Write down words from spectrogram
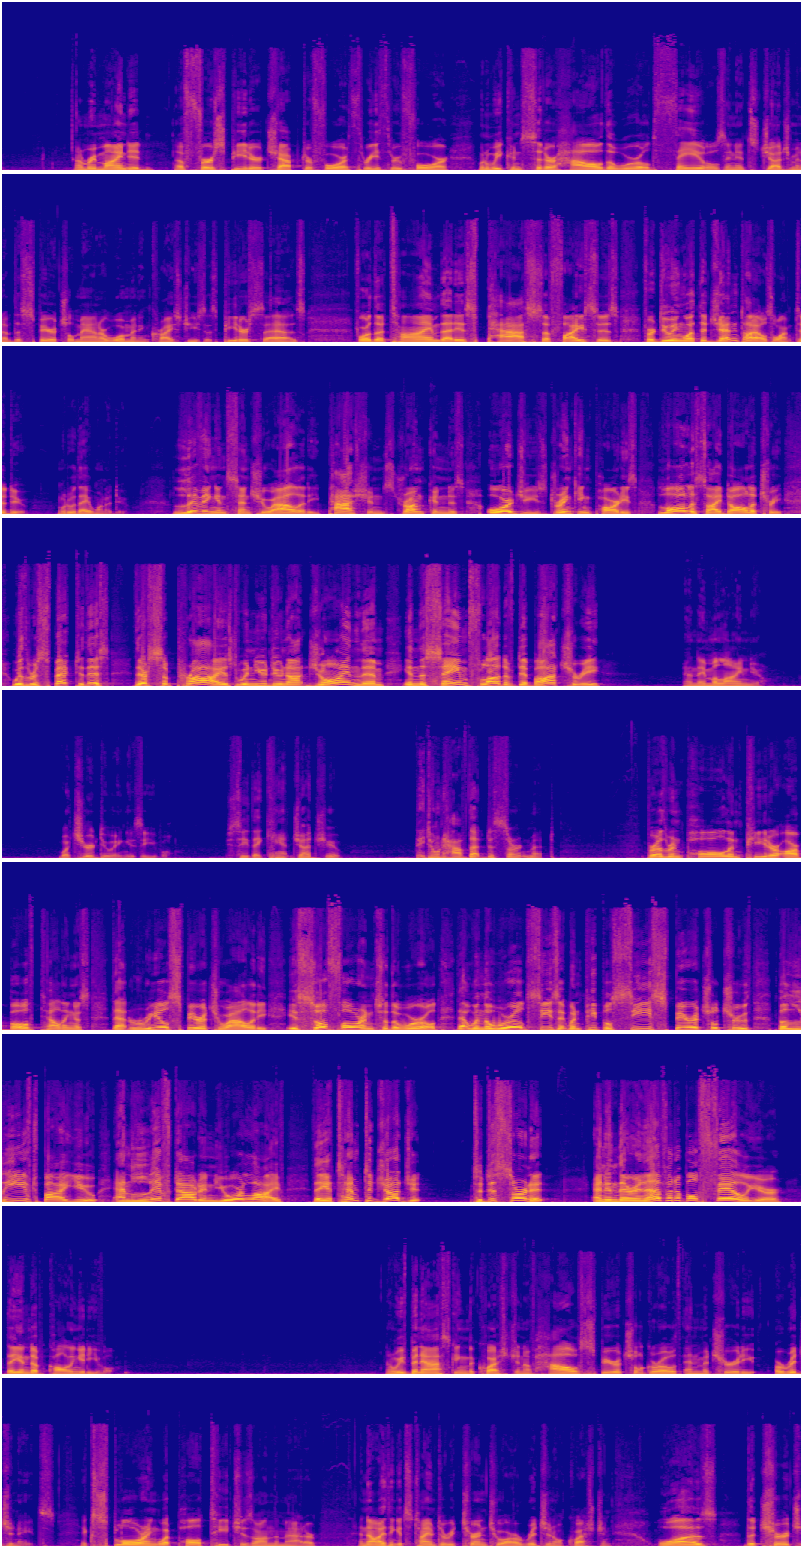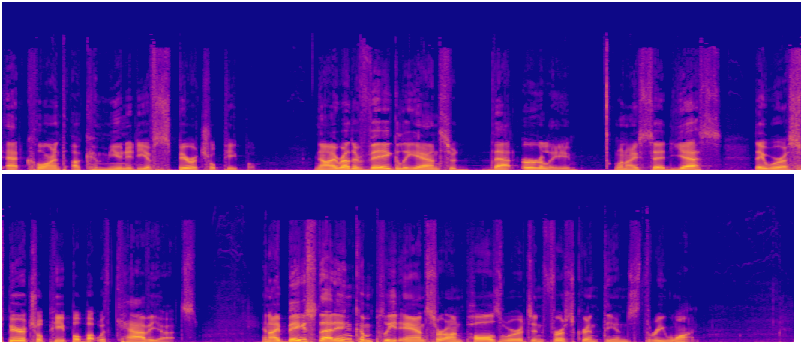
I'm reminded of 1 Peter chapter 4, 3 through 4, when we consider how the world fails in its judgment of the spiritual man or woman in Christ Jesus. Peter says, For the time that is past suffices for doing what the Gentiles want to do. What do they want to do? Living in sensuality, passions, drunkenness, orgies, drinking parties, lawless idolatry. With respect to this, they're surprised when you do not join them in the same flood of debauchery and they malign you. What you're doing is evil. You see, they can't judge you, they don't have that discernment. Brethren, Paul and Peter are both telling us that real spirituality is so foreign to the world that when the world sees it, when people see spiritual truth believed by you and lived out in your life, they attempt to judge it, to discern it, and in their inevitable failure, they end up calling it evil. And we've been asking the question of how spiritual growth and maturity originates, exploring what Paul teaches on the matter. And now I think it's time to return to our original question Was the church at Corinth a community of spiritual people? Now, I rather vaguely answered that early when I said, yes, they were a spiritual people, but with caveats. And I based that incomplete answer on Paul's words in 1 Corinthians 3 1.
